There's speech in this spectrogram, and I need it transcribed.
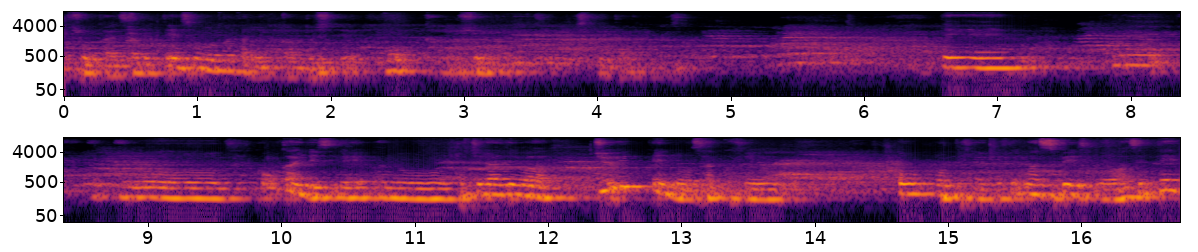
紹介されてその中の一環としてもあの紹介していただきました。でこれあの今回ですねあのこちらでは11点の作品を持ってきたので、まあ、スペースに合わせて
